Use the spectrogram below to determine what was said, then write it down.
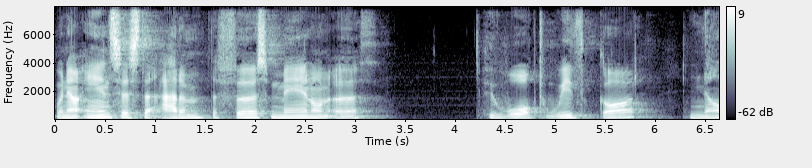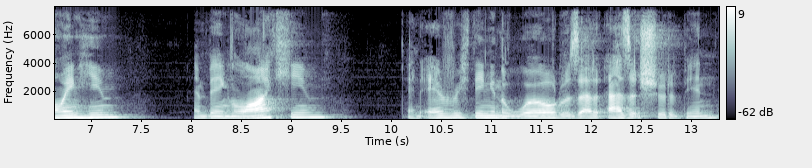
When our ancestor Adam, the first man on earth, who walked with God, knowing Him and being like Him, and everything in the world was as it should have been.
